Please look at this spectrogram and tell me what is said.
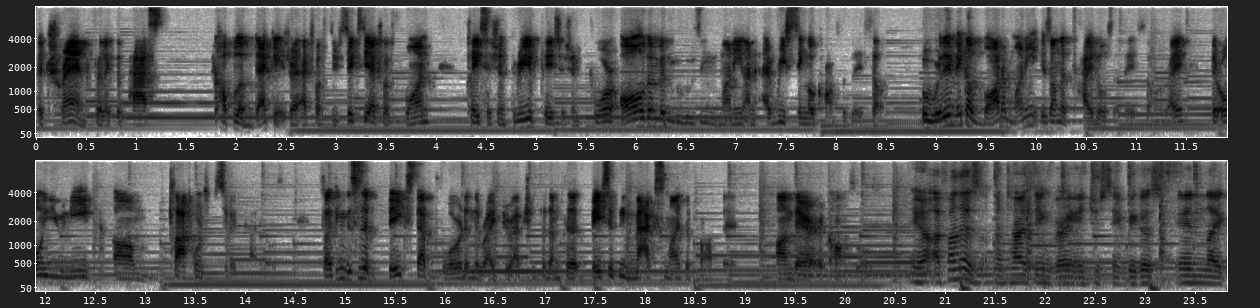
the trend for like the past couple of decades, right? Xbox 360, Xbox One, PlayStation 3, PlayStation 4, all of them have been losing money on every single console they sell. But where they make a lot of money is on the titles that they sell, right? Their own unique um, platform specific titles. I think this is a big step forward in the right direction for them to basically maximize the profit on their consoles. You know, I found this entire thing very interesting because in like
